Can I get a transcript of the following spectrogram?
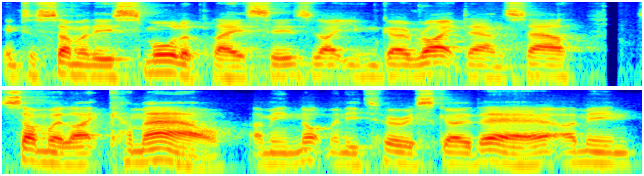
into some of these smaller places like you can go right down south somewhere like Ca Mau. I mean, not many tourists go there. I mean,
